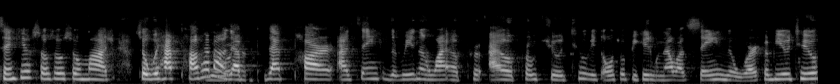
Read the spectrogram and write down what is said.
Thank you so, so, so much. So we have talked about that, that part. I think the reason why I, appro- I approached you too is also because when I was seeing the work of you two,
